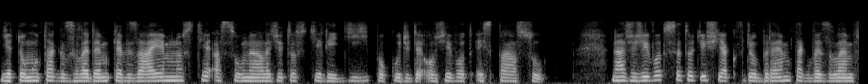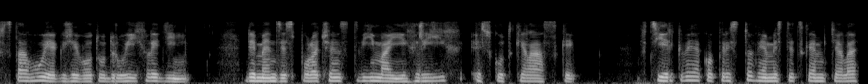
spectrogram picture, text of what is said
Je tomu tak vzhledem ke vzájemnosti a sounáležitosti lidí, pokud jde o život i spásu. Náš život se totiž jak v dobrém, tak ve zlém vztahuje k životu druhých lidí. Dimenzi společenství mají hřích i skutky lásky. V církvi jako Kristově mystickém těle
